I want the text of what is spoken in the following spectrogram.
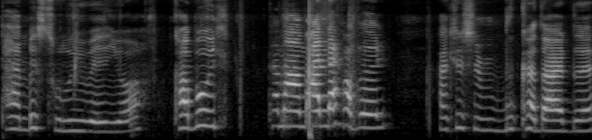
Pembe suluyu veriyor. Kabul. Tamam ben de kabul. Arkadaşlarım bu kadardı.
